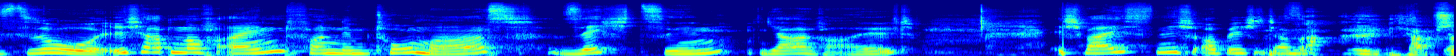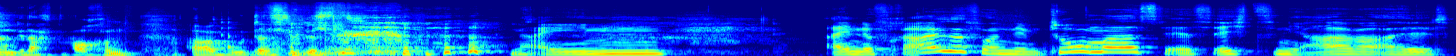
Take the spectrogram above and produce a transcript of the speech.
So, ich habe noch einen von dem Thomas, 16 Jahre alt. Ich weiß nicht, ob ich damit. Ich habe schon gedacht Wochen, aber gut, dass Sie das. Nein. Eine Frage von dem Thomas, der ist 16 Jahre alt.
